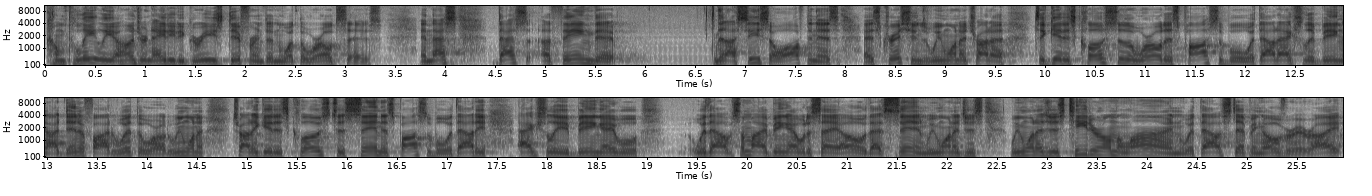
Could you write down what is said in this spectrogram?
completely 180 degrees different than what the world says. And that's, that's a thing that that I see so often as, as Christians, we want to try to, to get as close to the world as possible without actually being identified with the world. We want to try to get as close to sin as possible without actually being able without somebody being able to say, "Oh, that's sin." We want to just we want to just teeter on the line without stepping over it, right?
